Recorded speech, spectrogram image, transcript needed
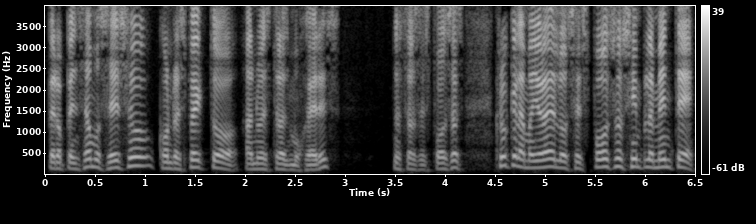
pero pensamos eso con respecto a nuestras mujeres, nuestras esposas. Creo que la mayoría de los esposos simplemente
